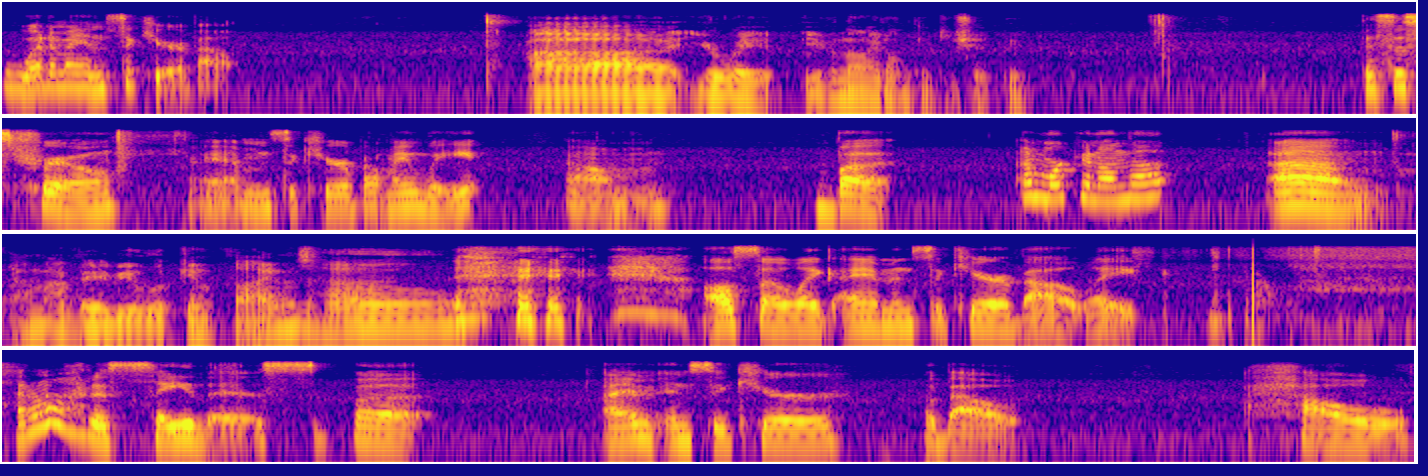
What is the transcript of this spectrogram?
What am I insecure about? Uh, your weight, even though I don't think you should be. This is true. I am insecure about my weight. Um, but I'm working on that. Um, And my baby looking fine as hell. also, like, I am insecure about, like, I don't know how to say this, but I am insecure about how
